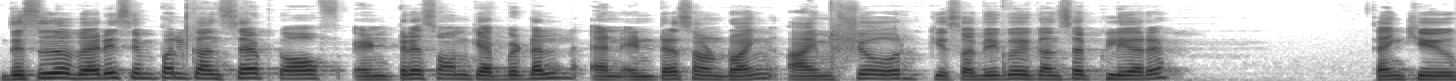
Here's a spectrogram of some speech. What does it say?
this is a very simple concept of interest on capital and interest on drawing I am sure कि सभी को ये कंसेप्ट क्लियर है। Thank you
